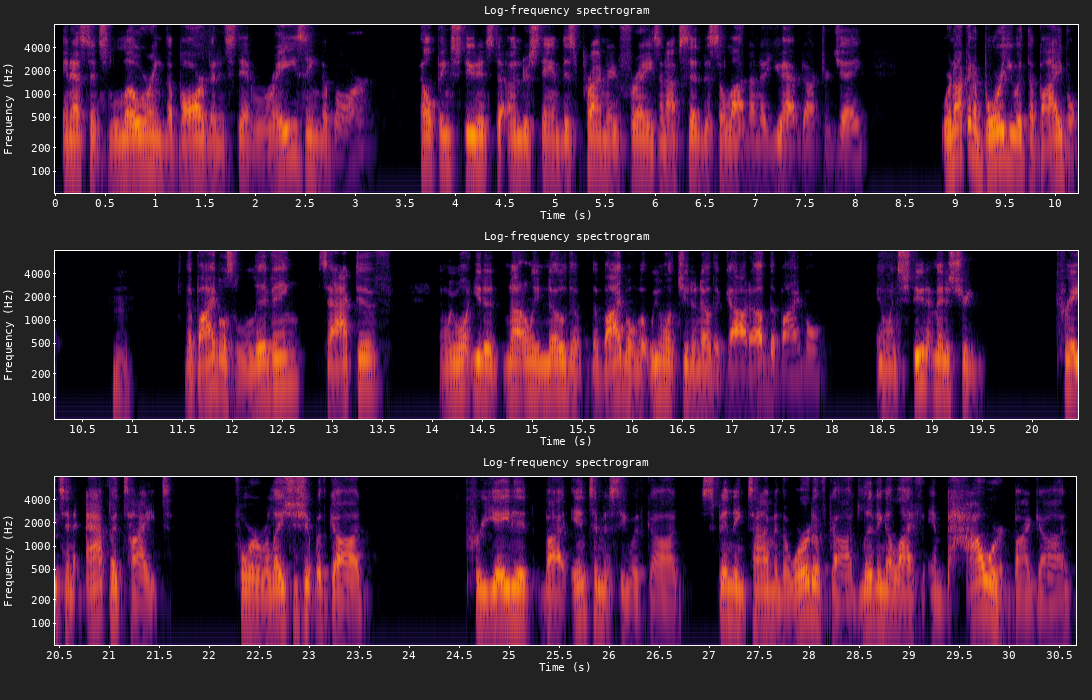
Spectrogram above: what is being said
in essence lowering the bar but instead raising the bar helping students to understand this primary phrase. And i've said this a lot and i know you have dr j. We're not going to bore you with the bible. Hmm. the bible's living it's active and we want you to not only know the, the bible but we want you to know the god of the bible and when student ministry creates an appetite for a relationship with god created by intimacy with God, spending time in the Word of God, living a life empowered by God,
